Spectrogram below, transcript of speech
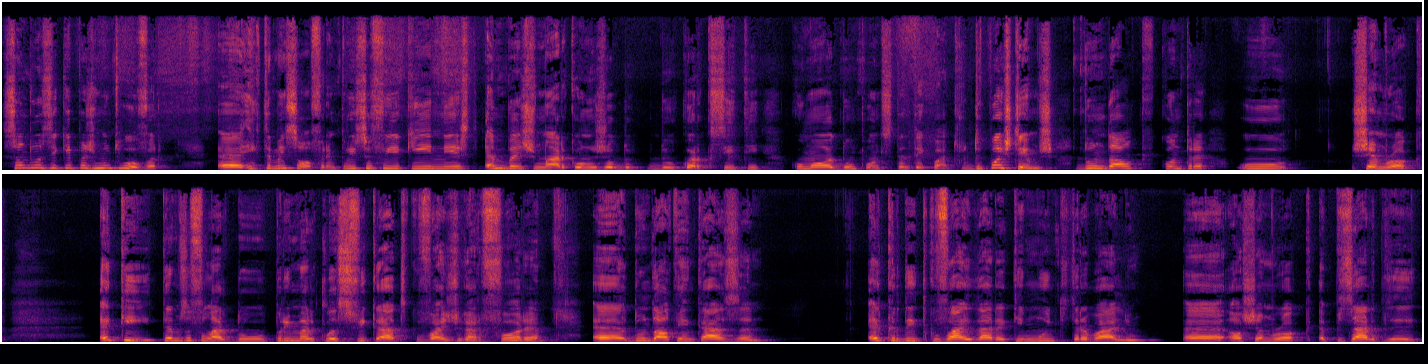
são duas equipas muito over. Uh, e que também sofrem, por isso eu fui aqui neste, ambas marcam no jogo do, do Cork City com uma odd de 1.74. Depois temos Dundalk contra o Shamrock. Aqui estamos a falar do primeiro classificado que vai jogar fora. Uh, Dundalk em casa, acredito que vai dar aqui muito trabalho uh, ao Shamrock, apesar de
